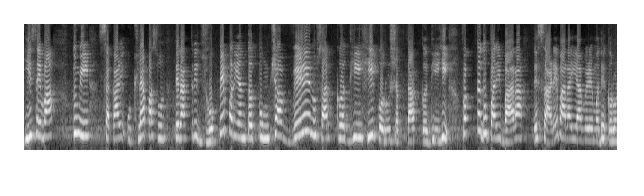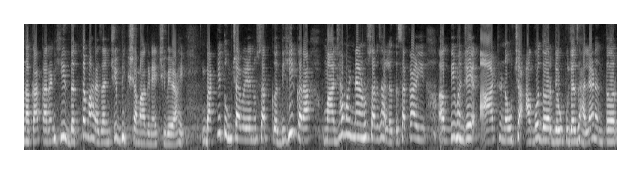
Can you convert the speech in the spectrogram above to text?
ही सेवा तुम्ही सकाळी उठल्यापासून ते रात्री झोपेपर्यंत तुमच्या वेळेनुसार कधीही करू शकता कधीही. फक्त दुपारी बारा ते साडेबारा या वेळेमध्ये करू नका कारण ही दत्त महाराजांची भिक्षा मागण्याची वेळ आहे. बाकी तुमच्या वेळेनुसार कधीही करा. माझ्या म्हणण्यानुसार झालं तर सकाळी अगदी म्हणजे आठ नऊच्या अगोदर देवपूजा झाल्यानंतर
